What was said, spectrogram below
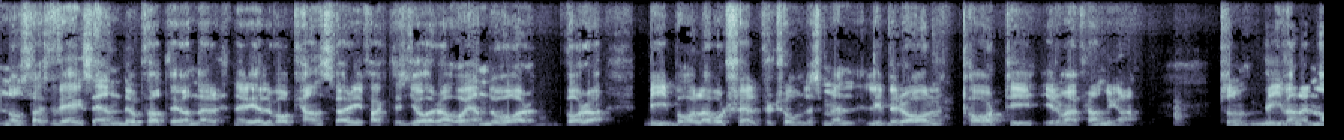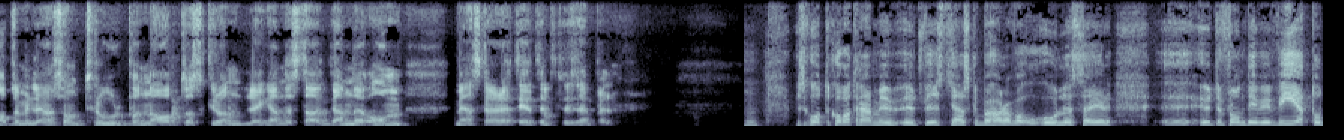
någon slags vägs ände uppfattar jag när, när det gäller vad kan Sverige faktiskt göra och ändå vara, vara bibehålla vårt självförtroende som en liberal part i, i de här förhandlingarna. Som blivande NATO-medlem som tror på NATOs grundläggande stadgande om mänskliga rättigheter till exempel. Mm. Vi ska återkomma till det här med utvisningar. Jag ska bara höra vad Olle säger. Eh, utifrån det vi vet och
